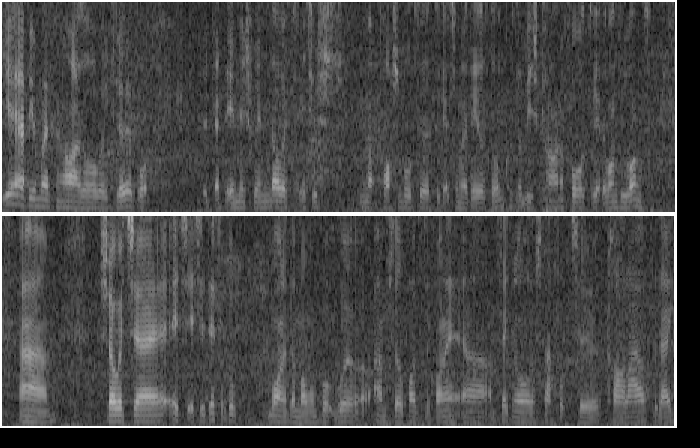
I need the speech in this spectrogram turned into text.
Yeah, I've been working hard all the way through it, but in this window, it's it's just not possible to, to get some of the deals done because we just can't afford to get the ones we want. Um, so it's uh, it's it's a difficult one at the moment, but I'm still positive on it. Uh, I'm taking all the staff up to Carlisle today.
